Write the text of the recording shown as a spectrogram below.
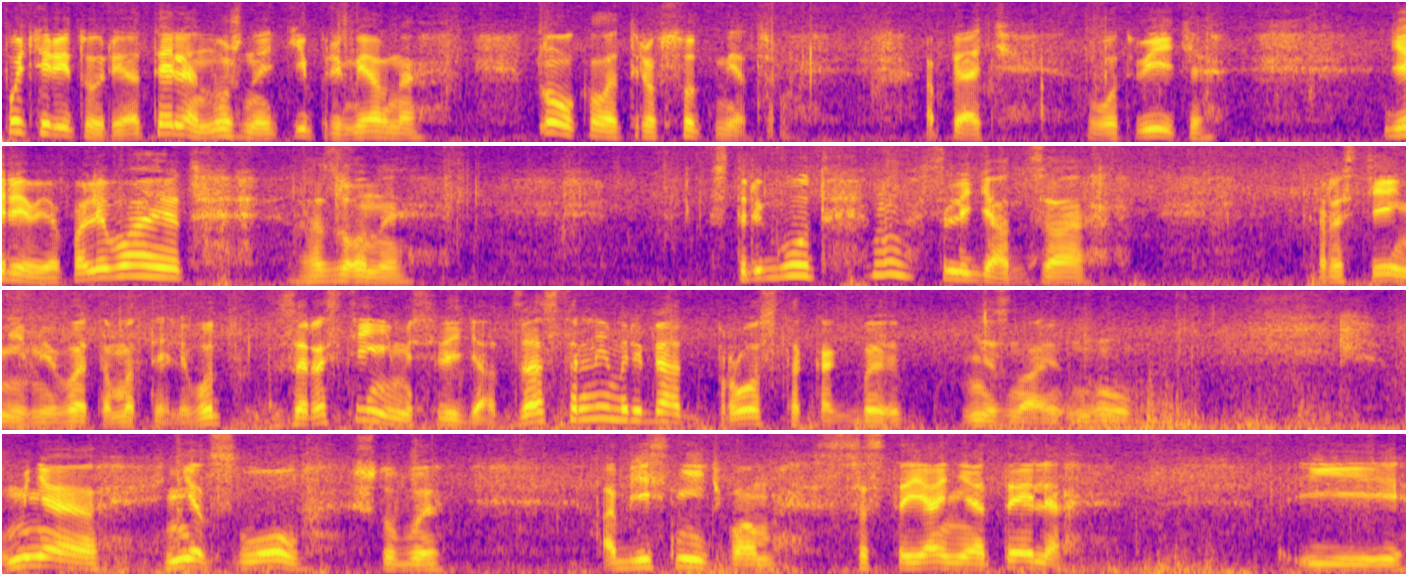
по территории отеля нужно идти примерно ну, около 300 метров. Опять, вот видите, деревья поливают, газоны стригут, ну, следят за растениями в этом отеле. Вот за растениями следят. За остальным, ребят, просто как бы, не знаю, ну, у меня нет слов, чтобы объяснить вам состояние отеля и,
